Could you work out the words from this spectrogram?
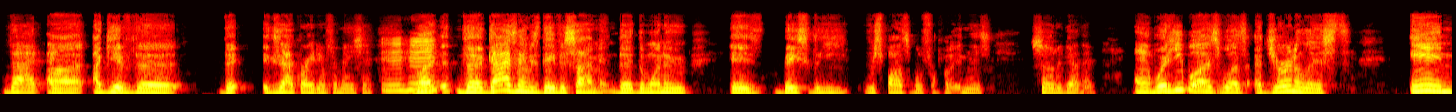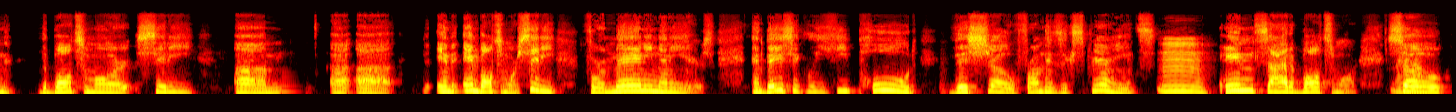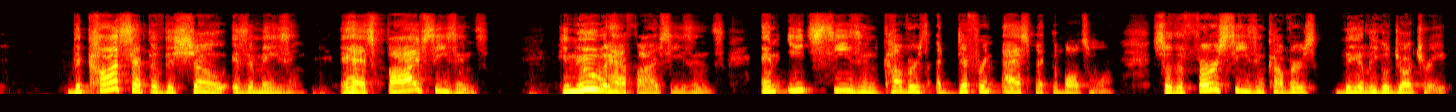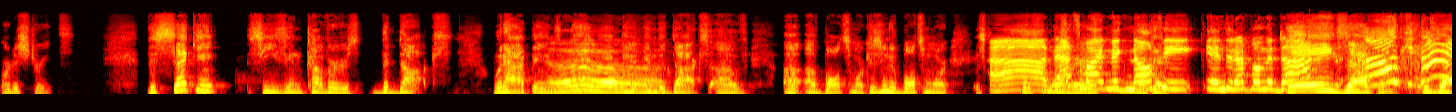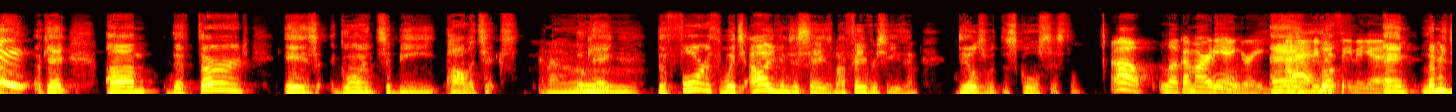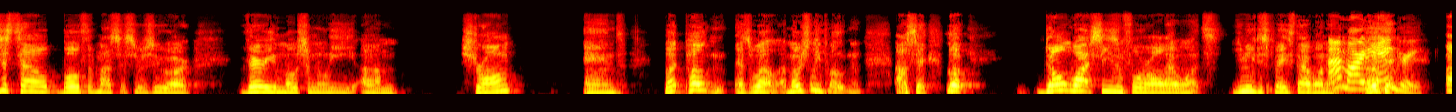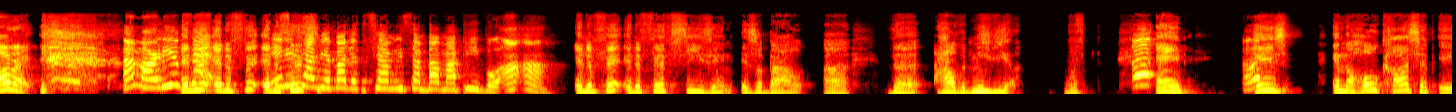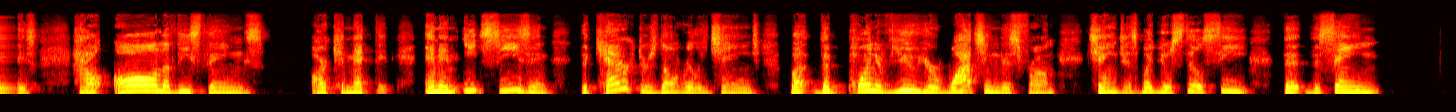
that uh I give the the exact right information. Mhm. But the guy's name is David Simon, the the one who is basically responsible for putting this show together. And what he was was a journalist in the Baltimore City, um, uh, uh, in in Baltimore City for many many years. And basically, he pulled this show from his experience Mm. inside of Baltimore. So the concept of the show is amazing. It has five seasons. He knew it would have five seasons, and each season covers a different aspect of Baltimore. So the first season covers the illegal drug trade or the streets. The second season covers the docks. What happens at- in, in the Oh. docks of uh, of Baltimore? Because you know Baltimore is Ah, that's why McNulty ended up on the docks. Exactly. Okay. Exactly. Okay. Um, the third is going to be politics. Okay. Oh. The fourth, which I'll even just say is my favorite season, deals with the school system. Oh, look, I'm already Ooh. angry. I And haven't even seen it yet. And let me just tell both of my sisters who are very emotionally um, strong and but potent as well, emotionally potent. I'll say, look, don't watch season four all at once. You need to space that one out. I'm already Okay. angry. All right. I'm already and, the, upset. and, the, and, the Anytime fifth, you're about to tell me something about my people, uh-uh. And the fifth and the fifth season is about uh the how the media ref- Ah! and Oh. his and the whole concept is how all of these things are connected. And in each season, the characters don't really change, but the point of view you're watching this from changes, but you'll still see the, the same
